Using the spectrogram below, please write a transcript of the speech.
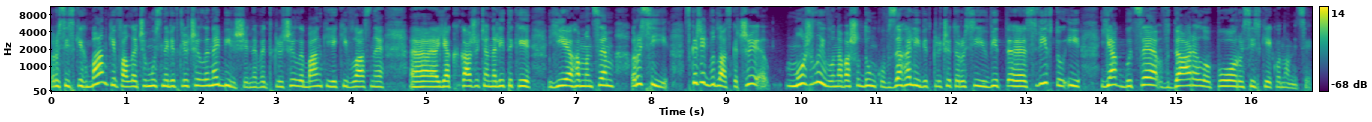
російських банків, але чомусь не відключили найбільші. Не відключили банки, які власне, е, як кажуть аналітики, є гаманцем Росії. Скажіть, будь ласка, чи можливо на вашу думку взагалі відключити Росію від е, SWIFT і як би це вдарило по російській економіці?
